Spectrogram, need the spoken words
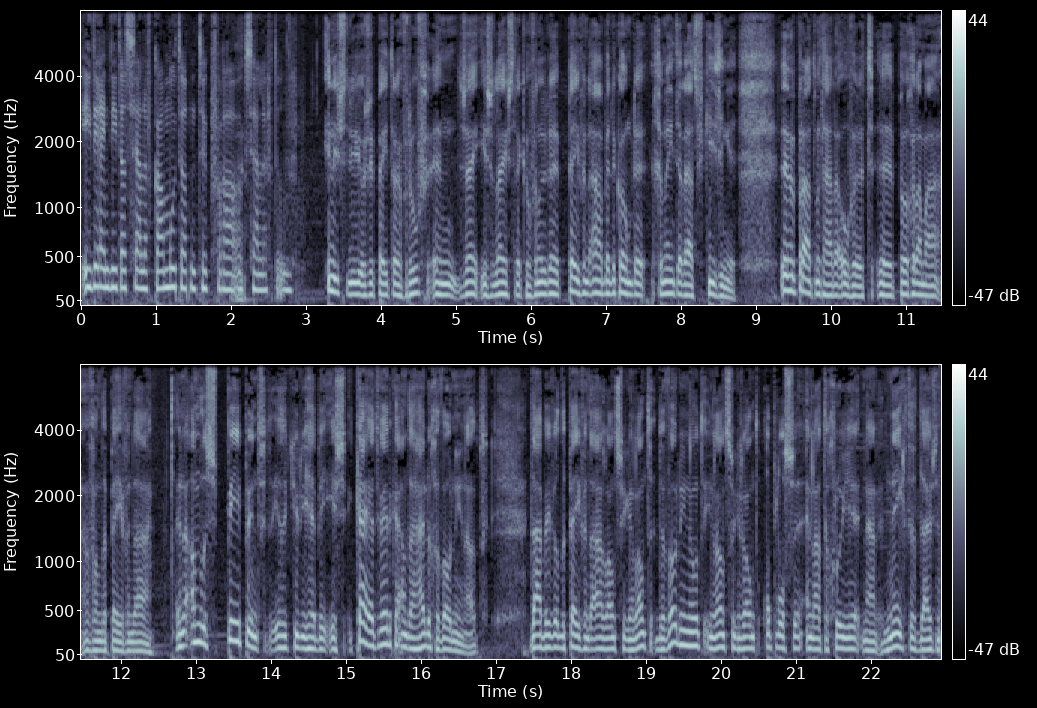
iedereen die dat zelf kan, moet dat natuurlijk vooral ook zelf doen. In de studio zit Petra Verhoef en zij is lijsttrekker van de PvdA bij de komende gemeenteraadsverkiezingen. En we praten met haar over het uh, programma van de PvdA. Een ander speerpunt dat jullie hebben is keihard werken aan de huidige woningnood. Daarbij wil de PvdA Landsingerland de woningnood in Landsingerland oplossen en laten groeien naar 90.000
